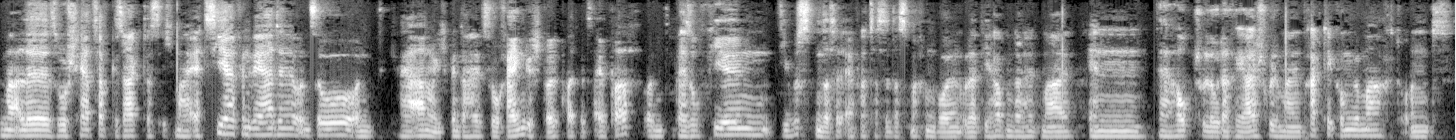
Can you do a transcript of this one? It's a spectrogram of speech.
immer alle so scherzhaft gesagt, dass ich mal Erzieherin werde und so. Und keine Ahnung, ich bin da halt so reingestolpert jetzt einfach. Und bei so vielen, die wussten das halt einfach, dass sie das machen wollen. Oder die haben dann halt mal in der Hauptschule oder Realschule mal ein Praktikum gemacht und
